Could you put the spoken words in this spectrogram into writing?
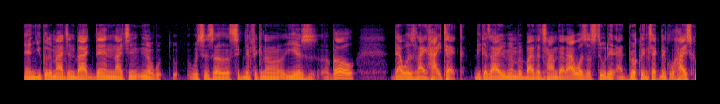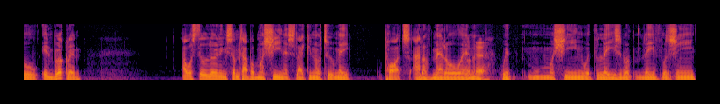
and you could imagine back then 19 you know which is a significant uh, years ago that was like high tech because I remember by the time that I was a student at Brooklyn Technical High School in Brooklyn, I was still learning some type of machinist, like you know, to make parts out of metal and Okay. with machine with lathe lathe machine.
